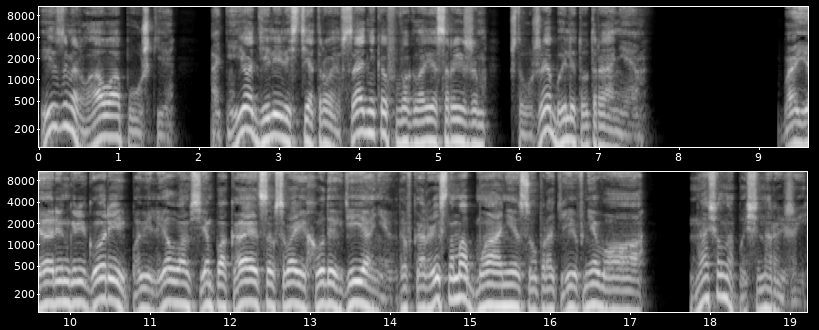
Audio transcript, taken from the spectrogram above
и замерла у опушки — от нее отделились те трое всадников во главе с Рыжим, что уже были тут ранее. «Боярин Григорий повелел вам всем покаяться в своих худых деяниях, да в корыстном обмане, супротив него», — начал напыщенно Рыжий.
